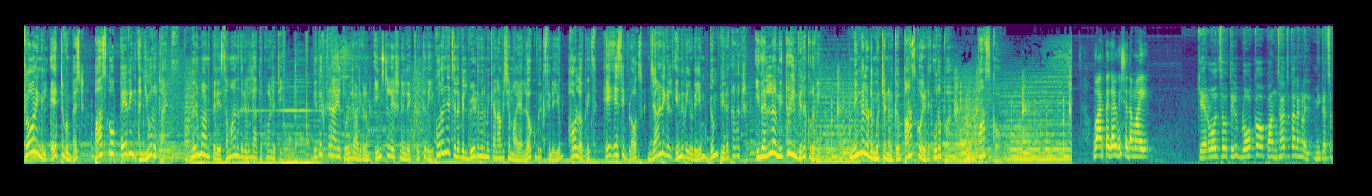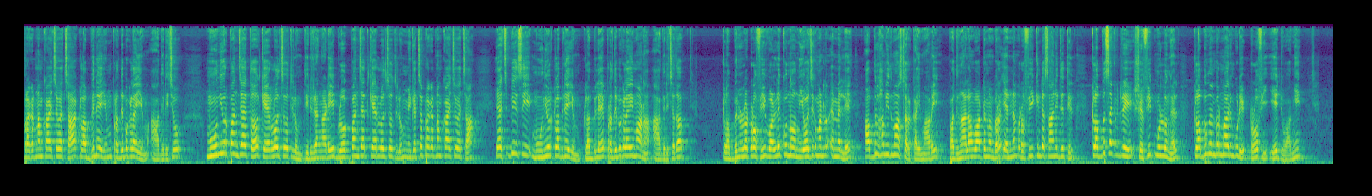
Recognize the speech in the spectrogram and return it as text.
ഫ്ലോറിംഗിൽ ഏറ്റവും best Pasco paving and euro tiles നിർമ്മാണത്തിലെ സമാനതകളില്ലാത്ത ക്വാളിറ്റി വിദഗ്ധരായ തൊഴിലാളികളും ഇൻസ്റ്റലേഷനിലെ കൃത്യതയും കുറഞ്ഞ ചെലവിൽ വീട് നിർമ്മിക്കാൻ ആവശ്യമായ lock ബ്രിക്സിന്റെയും hollow bricks A A C blocks ജാളികൾ എന്നിവയുടെയും ഗംഭീര കളക്ഷൻ ഇതെല്ലാം ഇത്രയും വിലക്കുറവിൽ. നിങ്ങളുടെ മുറ്റങ്ങൾക്ക് പാസ്കോയുടെ ഉറപ്പ്. പാസ്കോ വാർത്തകൾ വിശദമായി. കേരളോത്സവത്തിൽ ബ്ലോക്ക് പഞ്ചായത്ത് തലങ്ങളിൽ മികച്ച പ്രകടനം കാഴ്ചവെച്ച ക്ലബിനെയും പ്രതിഭകളെയും ആദരിച്ചു. മൂന്നിയൂർ പഞ്ചായത്ത് കേരളോത്സവത്തിലും തിരുരങ്ങാടി ബ്ലോക്ക് പഞ്ചായത്ത് കേരളോത്സവത്തിലും മികച്ച പ്രകടനം കാഴ്ചവെച്ച എച്ച് ബി സി മൂന്നിയൂർ ക്ലബിനെയും ക്ലബിലെ പ്രതിഭകളെയുമാണ് ആദരിച്ചത്. ക്ലബിനുള്ള ട്രോഫി വള്ളിക്കുന്ന് നിയോജക മണ്ഡലം M L A Abdul Hameed master കൈമാറി. പതിനാലാം വാർഡ് മെമ്പർ എൻ എം റഫീഖിന്റെ സാന്നിധ്യത്തിൽ club secretary Shefeeq Mullungal club മെമ്പർമാരും കൂടി ട്രോഫി ഏറ്റുവാങ്ങി.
